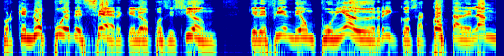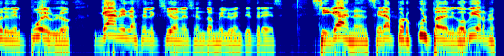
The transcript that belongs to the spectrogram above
Porque no puede ser que la oposición que defiende a un puñado de ricos a costa del hambre del pueblo gane las elecciones en 2023. Si ganan, será por culpa del gobierno,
